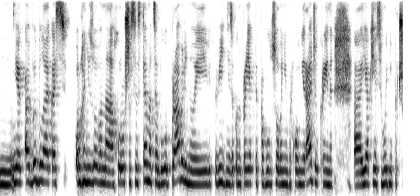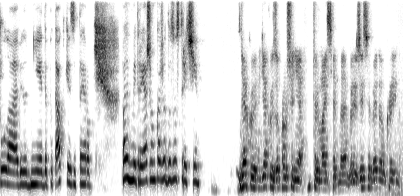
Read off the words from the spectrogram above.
М, Як аби була якась організована хороша система, це було правильно, і відповідні законопроєкти проголосовані в Верховній Раді України. е, Як я сьогодні почула від однієї депутатки з ЕТРу. Пане Дмитре, я ж вам кажу до зустрічі. Дякую, дякую за запрошення. Тримайся, бережи себе та Україну.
